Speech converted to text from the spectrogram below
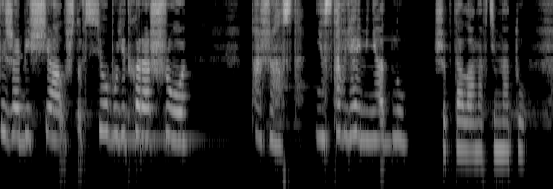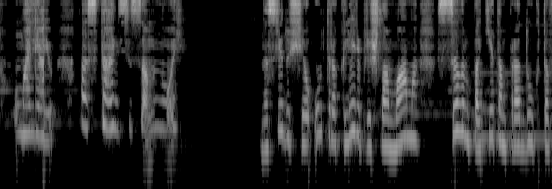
Ты же обещал, что все будет хорошо. Пожалуйста, не оставляй меня одну, шептала она в темноту. Умоляю, останься со мной. На следующее утро к Лере пришла мама с целым пакетом продуктов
